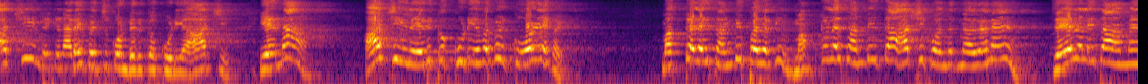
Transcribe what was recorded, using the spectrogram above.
ஆட்சி இன்றைக்கு நடைபெற்று கொண்டிருக்கக்கூடிய ஆட்சி. ஏன்னா ஆட்சியில் இருக்கக்கூடியவர்கள் கோழைகள். மக்களை சந்திப்பதற்கு மக்களை சந்தித்து ஆட்சிக்கு வந்திருந்தா தானே? ஜெயலலிதா அம்மை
